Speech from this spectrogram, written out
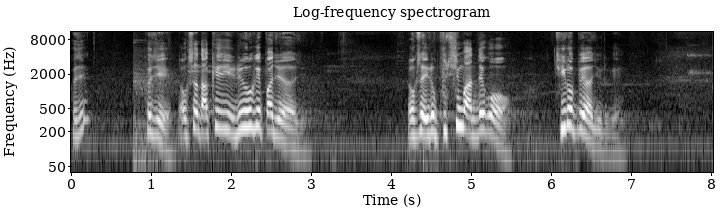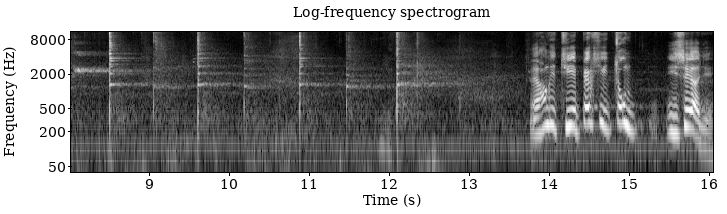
그지? 그지? 여기서 라켓이 이렇게 빠져야지. 여기서 이렇게 붙이면 안 되고 뒤로 빼야지 이렇게. 예, 항상 뒤에 백스윙이 조금 있어야지.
